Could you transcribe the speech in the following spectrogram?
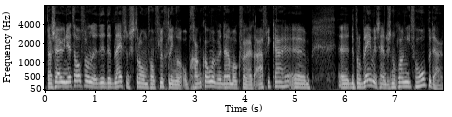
Nou zei u net al, van, er blijft een stroom van vluchtelingen op gang komen, met name ook vanuit Afrika. Hè. Uh, uh, de problemen zijn dus nog lang niet verholpen daar.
